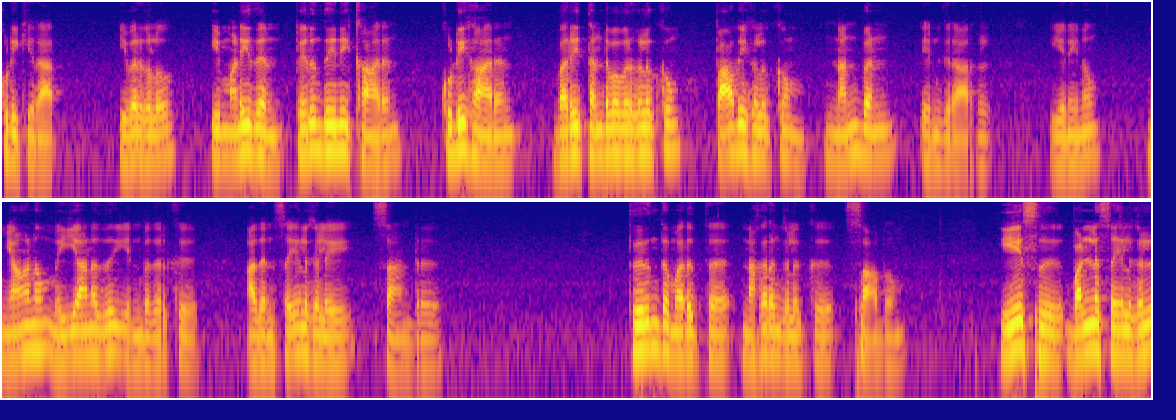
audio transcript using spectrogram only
குடிக்கிறார். இவர்களோ இம்மனிதன் பெருந்தீனிக்காரன் குடிகாரன் வரி தண்டுபவர்களுக்கும் பாவிகளுக்கும் நண்பன் என்கிறார்கள். எனினும் ஞானம் மெய்யானது என்பதற்கு அதன் செயல்களே சான்று. திருந்த மறுத்த நகரங்களுக்கு சாபம். இயேசு வல்ல செயல்கள்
